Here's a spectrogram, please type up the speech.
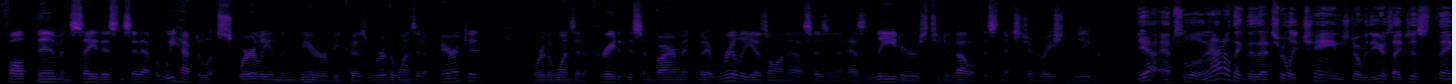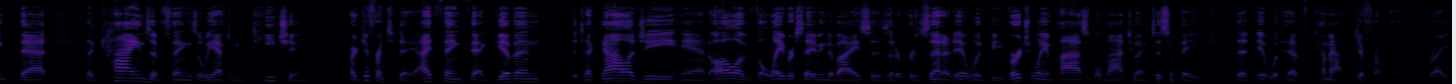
fault them and say this and say that, but we have to look squarely in the mirror because we're the ones that have parented. We're the ones that have created this environment, but it really is on us, isn't it, as leaders to develop this next generation of leader. Yeah, absolutely. And I don't think that that's really changed over the years. I just think that the kinds of things that we have to be teaching are different today. I think that given the technology and all of the labor saving devices that are presented, it would be virtually impossible not to anticipate that it would have come out differently, right?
